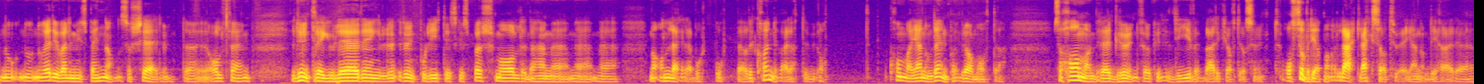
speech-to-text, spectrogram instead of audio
nå, nå, er det jo veldig mye spennende som skjer rundt uh, Alfheim. Rundt regulering, rundt politiske spørsmål. Det her med, med, med, med anlegget der bort, oppe. Og det kan jo være at, du, at kommer gjennom den på en bra måte, så har man beredt grunn for å kunne drive bærekraftig og sunt. Også fordi at man har lært lekser tror jeg, gjennom de, her, eh,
